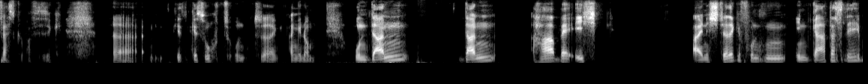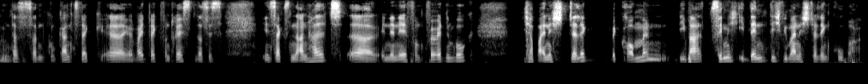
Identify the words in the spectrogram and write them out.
Festkörperphysik äh, gesucht und äh, angenommen. Und dann, dann habe ich eine Stelle gefunden in Gartersleben, das ist dann ganz weg, äh, weit weg von Dresden, das ist in Sachsen-Anhalt, äh, in der Nähe von Quedlinburg. Ich habe eine Stelle bekommen, die war ziemlich identisch wie meine Stelle in Kuba.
